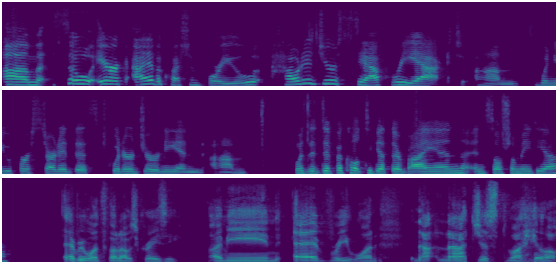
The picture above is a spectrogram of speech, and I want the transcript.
Um, so Eric, I have a question for you. How did your staff react um, when you first started this Twitter journey, and um, was it difficult to get their buy-in in social media? Everyone thought I was crazy. I mean, everyone, not not just my oh,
